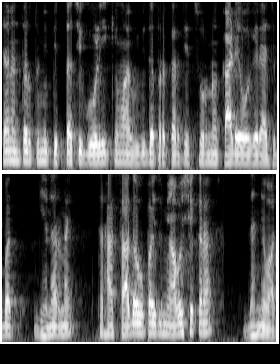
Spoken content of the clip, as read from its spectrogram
त्यानंतर तुम्ही पित्ताची गोळी किंवा विविध प्रकारचे चूर्ण काडे वगैरे अजिबात घेणार नाही. तर हा साधा उपाय तुम्ही अवश्य करा. धन्यवाद.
